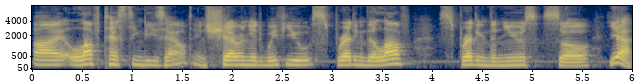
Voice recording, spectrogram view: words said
I love testing these out and sharing it with you, spreading the love, spreading the news. So yeah,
